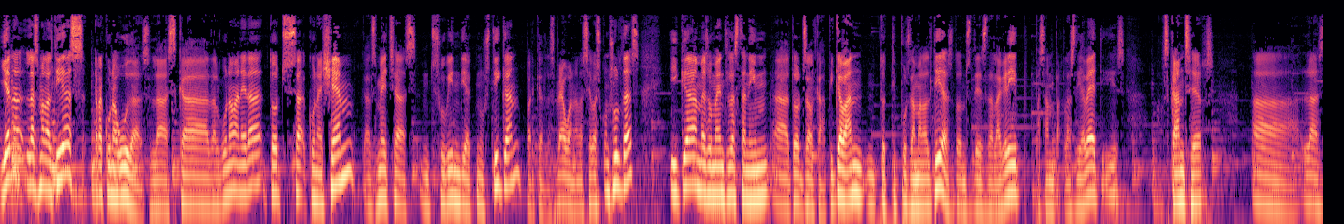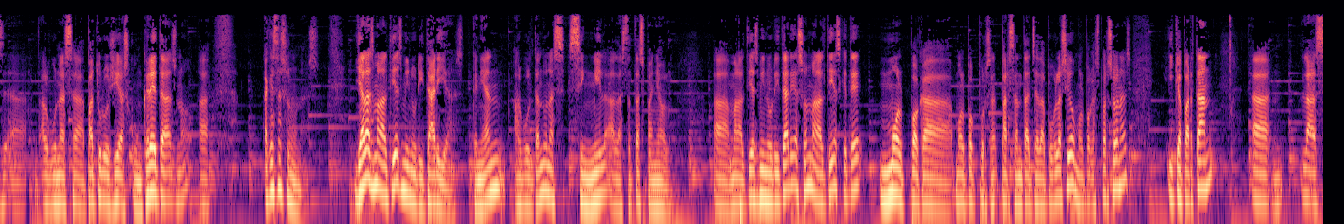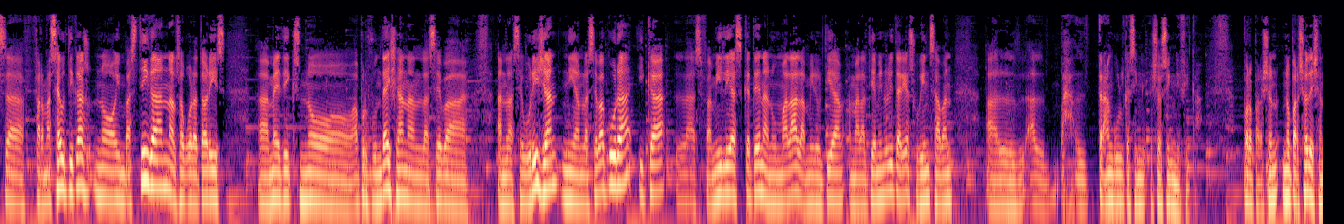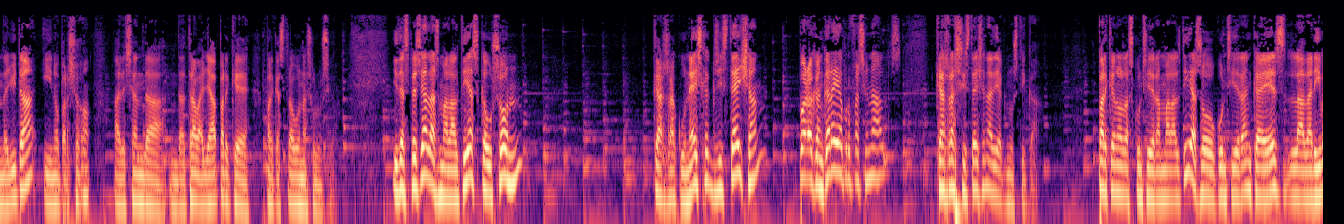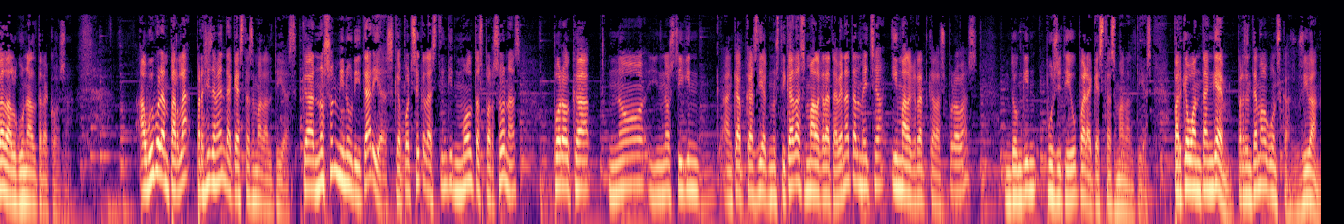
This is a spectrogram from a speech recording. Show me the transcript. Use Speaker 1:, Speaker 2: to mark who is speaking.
Speaker 1: Hi ha les malalties reconegudes, les que d'alguna manera tots coneixem, els metges sovint diagnostiquen, perquè les veuen a les seves consultes, i que més o menys les tenim eh, tots al cap, i que van tot tipus de malalties, doncs des de la grip, passant per les diabetis, els càncers, eh, les, eh, algunes eh, patologies concretes, no? Eh, aquestes són unes. Hi ha les malalties minoritàries, que n'hi ha al voltant d'unes 5.000 a l'estat espanyol. Uh, malalties minoritàries són malalties que té molt, poca, molt poc percentatge de població, molt poques persones, i que, per tant, uh, les uh, farmacèutiques no investiguen, els laboratoris uh, mèdics no aprofundeixen en la seva, en el seu origen ni en la seva cura i que les famílies que tenen un malalt amb malaltia, malaltia minoritària sovint saben el, el, el tràngol que això significa. Però per això, no per això deixen de lluitar i no per això eh, deixen de, de treballar perquè, perquè es troba una solució. I després hi ha les malalties que ho són, que es reconeix que existeixen, però que encara hi ha professionals que es resisteixen a diagnosticar perquè no les consideren malalties o consideren que és la deriva d'alguna altra cosa. Avui volem parlar precisament d'aquestes malalties, que no són minoritàries, que pot ser que les tinguin moltes persones, però que no, no siguin en cap cas diagnosticades malgrat haver anat al metge i malgrat que les proves donguin positiu per a aquestes malalties. Perquè ho entenguem, presentem alguns casos. Ivan.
